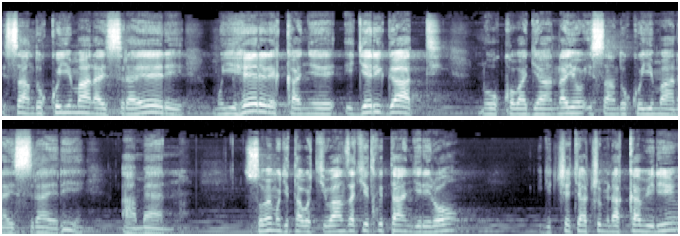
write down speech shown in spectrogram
isanduku y'imana ya isirayeli muyihererekanye igera igati nuko bajyanayo isanduku y'imana ya isirayeli. Amen. Some mu gitabo kibanza cyitwa itangiriro igice cya cumi na kabiri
